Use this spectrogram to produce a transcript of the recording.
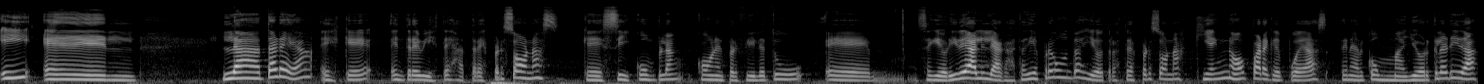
Y en la tarea es que entrevistes a tres personas que sí cumplan con el perfil de tu eh, seguidor ideal y le hagas estas 10 preguntas y otras tres personas, quién no, para que puedas tener con mayor claridad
